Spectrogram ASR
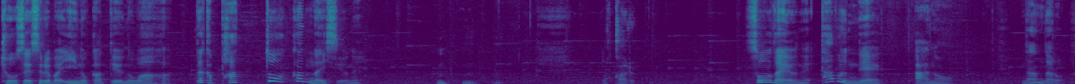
調整すればいいのかっていうのはなんかパッと分かんないですよね。うんうんうん。わかる。そうだよね。多分ねあのなんだろう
